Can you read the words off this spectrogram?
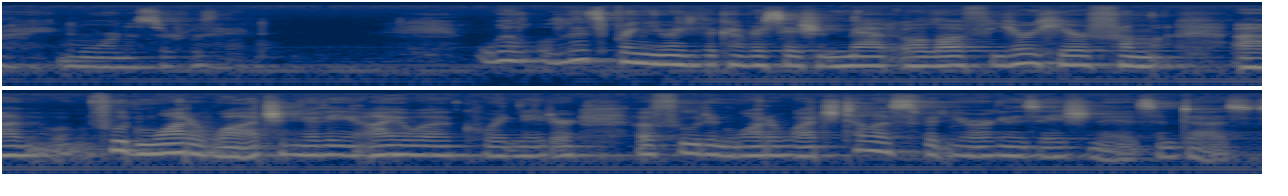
right. more on a surface right. level. Well, let's bring you into the conversation. Matt Ohloff. you're here from uh, Food and Water Watch, and you're the Iowa coordinator of Food and Water Watch. Tell us what your organization is and does.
